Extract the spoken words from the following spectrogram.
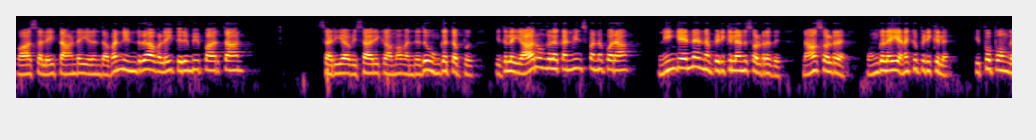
வாசலை தாண்ட இருந்தவன் நின்று அவளை திரும்பி பார்த்தான். சரியா விசாரிக்காம வந்தது உங்க தப்பு. இதுல யார் உங்களை கன்வின்ஸ் பண்ண போறா? நீங்க என்ன என்ன பிடிக்கலன்னு சொல்றது? நான் சொல்றேன் உங்களை எனக்கு பிடிக்கல. இப்போ போங்க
